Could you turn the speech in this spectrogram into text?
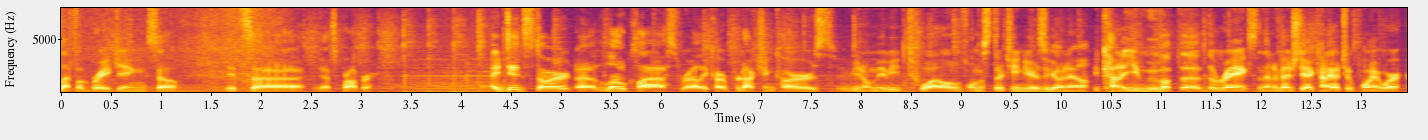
left foot braking. So it's, uh, yeah, it's proper. I did start uh, low class rally car production cars, you know, maybe 12, almost 13 years ago now. You kind of, you move up the, the ranks and then eventually I kind of got to a point where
